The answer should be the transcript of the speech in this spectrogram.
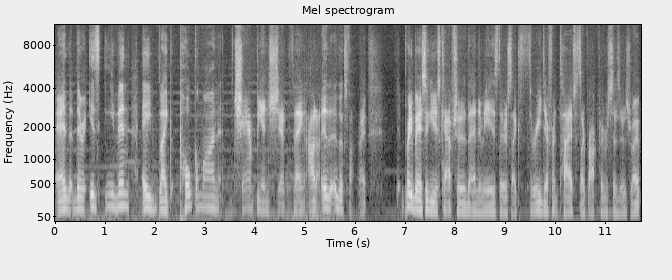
And there is even a like Pokemon championship thing. I don't know. It, it looks fun, right? Pretty basic. You just capture the enemies. There's like three different types. It's like rock, paper, scissors, right?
